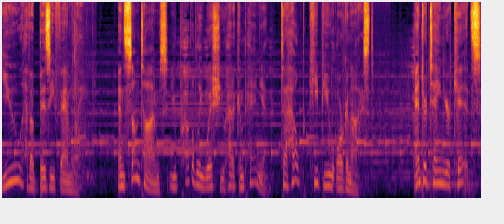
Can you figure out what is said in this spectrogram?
You have a busy family, and sometimes you probably wish you had a companion to help keep you organized, entertain your kids,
